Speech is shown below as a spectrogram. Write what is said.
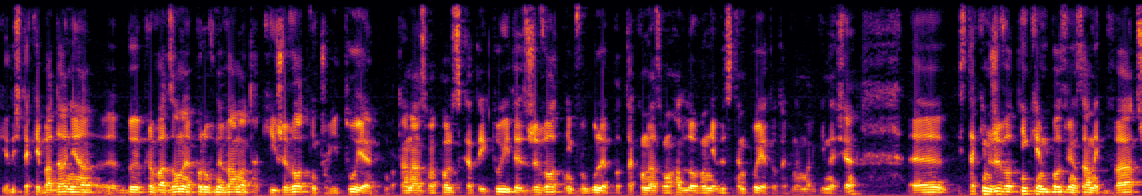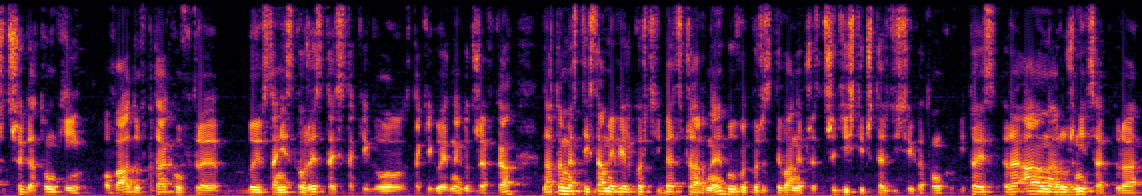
Kiedyś takie badania e, były prowadzone, porównywano taki żywotnik, czyli tuje, bo ta nazwa polska tej tuji to jest żywotnik, w ogóle pod taką nazwą handlową nie występuje, to tak na marginesie. E, z takim żywotnikiem było związanych dwa czy trzy gatunki owadów, ptaków, które były w stanie skorzystać z takiego, z takiego jednego drzewka. Natomiast tej samej wielkości bezczarny był wykorzystywany przez 30-40 gatunków. I to jest realna różnica, która,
